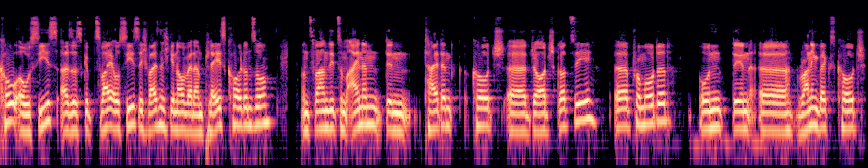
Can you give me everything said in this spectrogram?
Co-OCs, also es gibt zwei OCs, ich weiß nicht genau, wer dann Plays callt und so. Und zwar haben sie zum einen den Titan Coach äh, George Gotzi äh, promoted und den äh, Running Backs Coach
